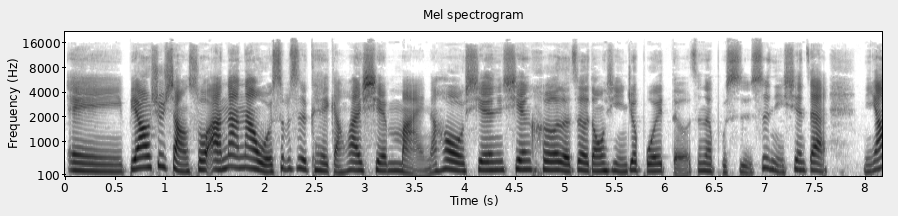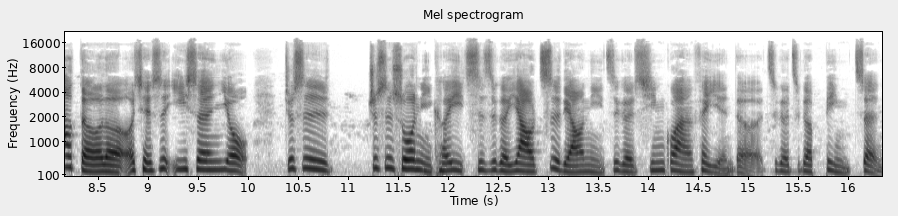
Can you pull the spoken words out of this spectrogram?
诶，不要去想说啊，那那我是不是可以赶快先买，然后先先喝了这个东西，你就不会得？真的不是，是你现在你要得了，而且是医生又就是就是说你可以吃这个药治疗你这个新冠肺炎的这个这个病症，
